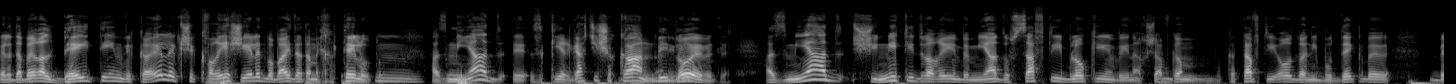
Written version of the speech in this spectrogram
ולדבר על דייטים וכאלה, כשכבר יש ילד בבית ואתה מחתל אותו. אז מיד, אה, זה כי הרגשתי שקרן, אני. לא אוהב את זה. אז מיד שיניתי דברים, ומיד הוספתי בלוקים, והנה עכשיו גם כתבתי עוד, ואני בודק ב, ב,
